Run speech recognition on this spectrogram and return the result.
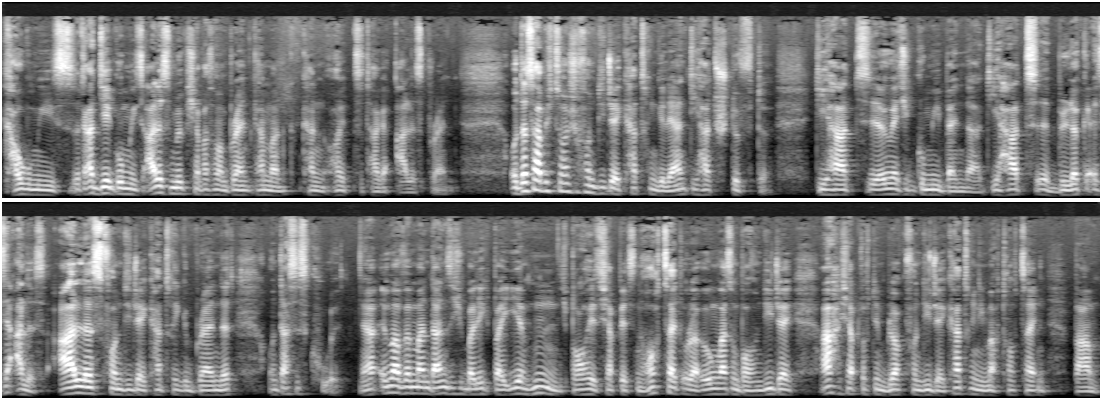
Kaugummis, Radiergummis, alles Mögliche, was man branden kann. Man kann heutzutage alles branden. Und das habe ich zum Beispiel von DJ Katrin gelernt. Die hat Stifte die hat irgendwelche Gummibänder, die hat äh, Blöcke, ja alles, alles von DJ Country gebrandet und das ist cool. Ja, immer wenn man dann sich überlegt bei ihr, hm, ich brauche jetzt, ich habe jetzt eine Hochzeit oder irgendwas und brauche einen DJ, ach, ich habe doch den Blog von DJ Katrin, die macht Hochzeiten, bam,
